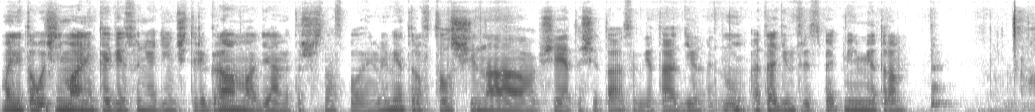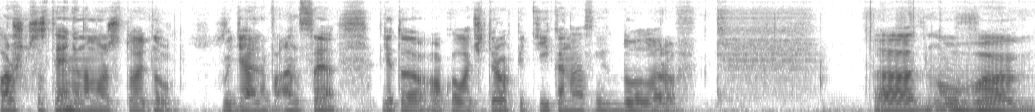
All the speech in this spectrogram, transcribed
Монета очень маленькая, вес у нее 1,4 грамма, диаметр 16,5 миллиметров, толщина вообще это считается где-то 1, ну это 1,35 миллиметра. Хорошем состоянии она может стоить, ну в идеальном в ансе, где-то около 4-5 канадских долларов. Uh, ну в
